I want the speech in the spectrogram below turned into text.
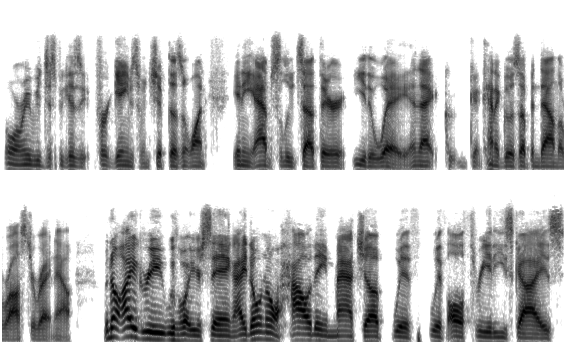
or maybe just because for gamesmanship doesn't want any absolutes out there either way, and that c- kind of goes up and down the roster right now. But no, I agree with what you're saying. I don't know how they match up with with all three of these guys.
